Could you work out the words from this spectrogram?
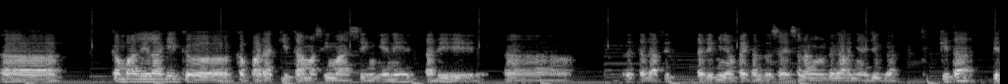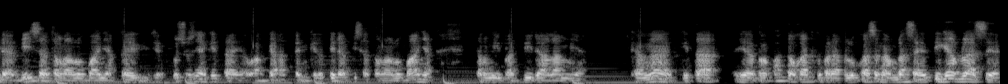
uh, kembali lagi ke kepada kita masing-masing ini tadi uh, David tadi menyampaikan tuh saya senang dengarnya juga kita tidak bisa terlalu banyak khususnya kita ya warga Aten kita tidak bisa terlalu banyak terlibat di dalamnya karena kita ya berpatokan kepada Lukas 16 ayat 13 ya.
